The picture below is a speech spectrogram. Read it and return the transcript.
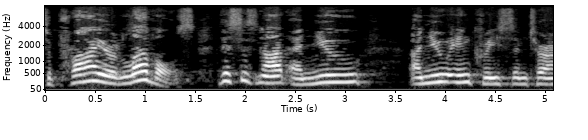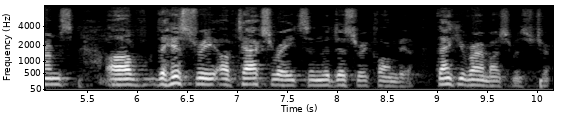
to prior levels. This is not a new, a new increase in terms of the history of tax rates in the District of Columbia. Thank you very much, Mr. Chair.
